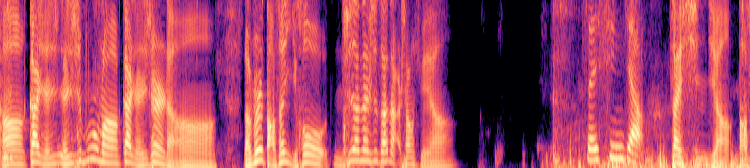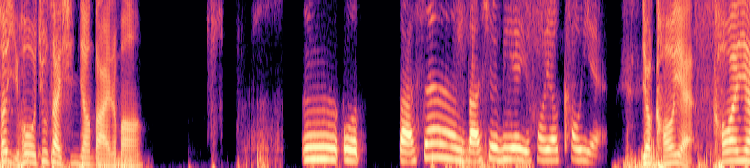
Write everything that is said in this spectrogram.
啊，干人人事部吗？干人事儿的啊，老妹儿打算以后，你现在是在哪儿上学呀？在新疆。在新疆，打算以后就在新疆待着吗？嗯，我打算大学毕业以后要考研。要考研，考完研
